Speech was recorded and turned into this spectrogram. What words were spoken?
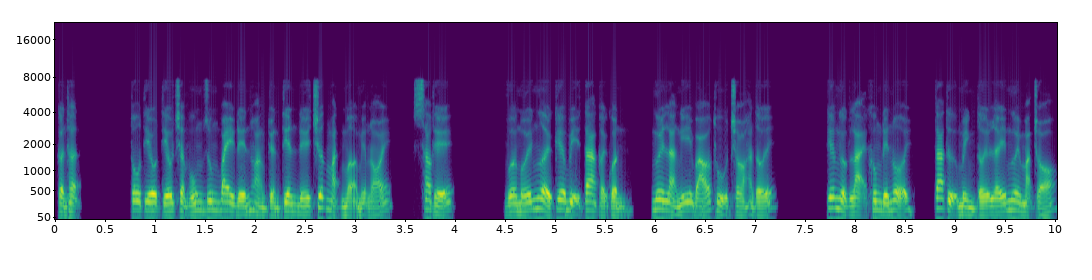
Cẩn thận. Tô tiếu tiếu chậm ung dung bay đến hoàng tuyền tiên đế trước mặt mở miệng nói, sao thế? Vừa mới người kia bị ta cởi quần, ngươi là nghĩ báo thủ cho hắn tới. Kia ngược lại không đến nỗi, ta tự mình tới lấy ngươi mạng chó.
